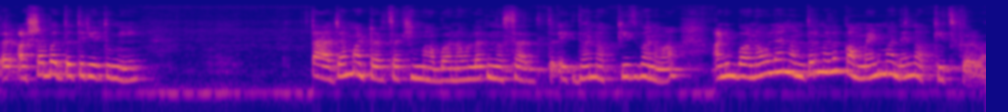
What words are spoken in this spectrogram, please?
तर अशा पद्धतीने तुम्ही ताज्या मटरचा खिमा बनवलात नसाल तर एकदा नक्कीच बनवा. आणि बनवल्यानंतर मला कमेंटमध्ये नक्कीच कळवा.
